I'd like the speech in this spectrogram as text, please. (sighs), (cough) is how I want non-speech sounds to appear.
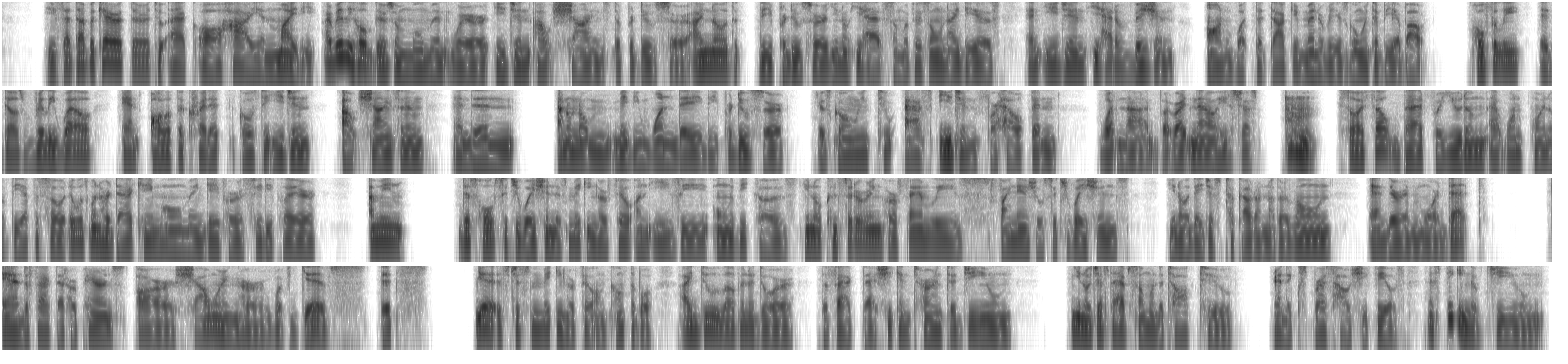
He's that type of character to act all high and mighty. I really hope there's a moment where Ijin outshines the producer. I know that the producer, you know, he had some of his own ideas, and Ijin, he had a vision on what the documentary is going to be about. Hopefully, it does really well, and all of the credit goes to Ijin, outshines him, and then, I don't know, maybe one day the producer is going to ask Ijin for help and whatnot. But right now, he's just (clears throat) So I felt bad for YooRim at one point of the episode. It was when her dad came home and gave her a CD player. I mean, this whole situation is making her feel uneasy only because, you know, considering her family's financial situations, you know, they just took out another loan and they're in more debt. And the fact that her parents are showering her with gifts, it's, yeah, it's just making her feel uncomfortable. I do love and adore the fact that she can turn to Ji-yoon you know, just to have someone to talk to and express how she feels. And speaking of Ji-yoon,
